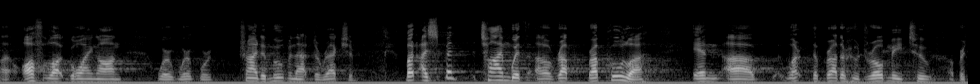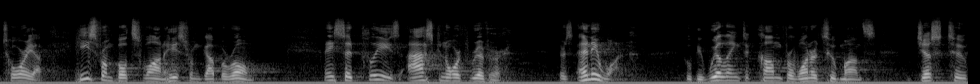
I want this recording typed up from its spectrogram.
an awful lot going on. We're, we're, we're, trying to move in that direction. But I spent time with uh, Rapula, in, uh, the brother who drove me to uh, Pretoria. He's from Botswana, he's from Gaborone. And he said, please ask North River, if there's anyone who'd be willing to come for one or two months just to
